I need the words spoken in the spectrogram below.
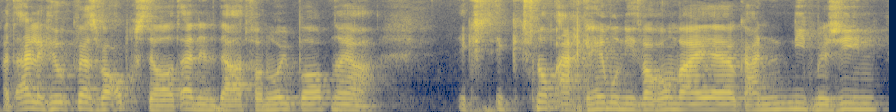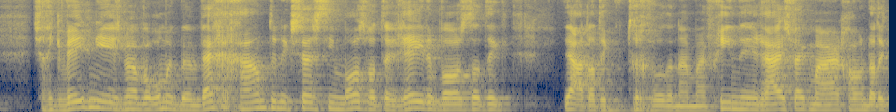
uiteindelijk heel kwetsbaar opgesteld. En inderdaad van hoi pap. Nou ja, ik, ik snap eigenlijk helemaal niet waarom wij eh, elkaar niet meer zien. Ik zeg, ik weet niet eens meer waarom ik ben weggegaan toen ik 16 was. Wat de reden was dat ik, ja, dat ik terug wilde naar mijn vrienden in Rijswijk. Maar gewoon dat ik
